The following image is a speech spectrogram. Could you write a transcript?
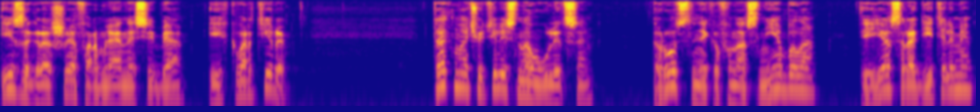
и за гроши оформляя на себя их квартиры. Так мы очутились на улице. Родственников у нас не было, и я с родителями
